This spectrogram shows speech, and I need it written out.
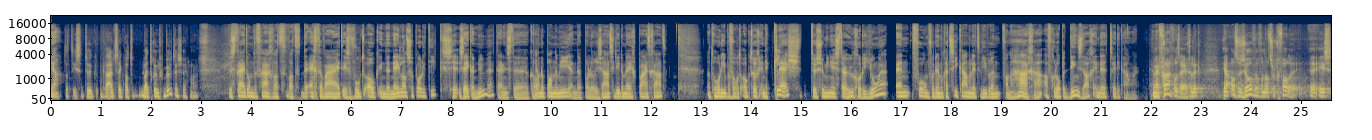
Ja. Dat is natuurlijk bij uitstek wat bij Trump gebeurd is, zeg maar. De strijd om de vraag wat, wat de echte waarheid is, voelt ook in de Nederlandse politiek. Zeker nu, hè, tijdens de coronapandemie en de polarisatie die ermee gepaard gaat. Dat hoorde je bijvoorbeeld ook terug in de clash tussen minister Hugo de Jonge en Forum voor Democratie Kamerlid Wiebren van Haga afgelopen dinsdag in de Tweede Kamer. En mijn vraag was eigenlijk, ja, als er zoveel van dat soort gevallen uh, is,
